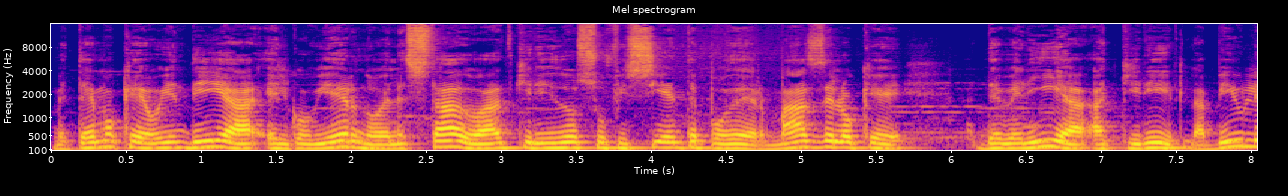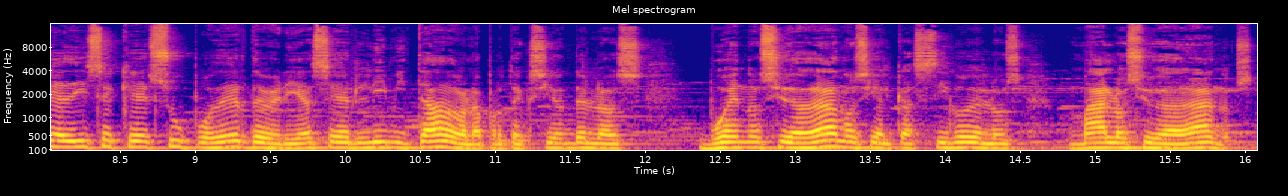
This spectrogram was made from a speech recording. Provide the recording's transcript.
Me temo que hoy en día el gobierno, el Estado ha adquirido suficiente poder, más de lo que debería adquirir. La Biblia dice que su poder debería ser limitado a la protección de los buenos ciudadanos y al castigo de los malos ciudadanos.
